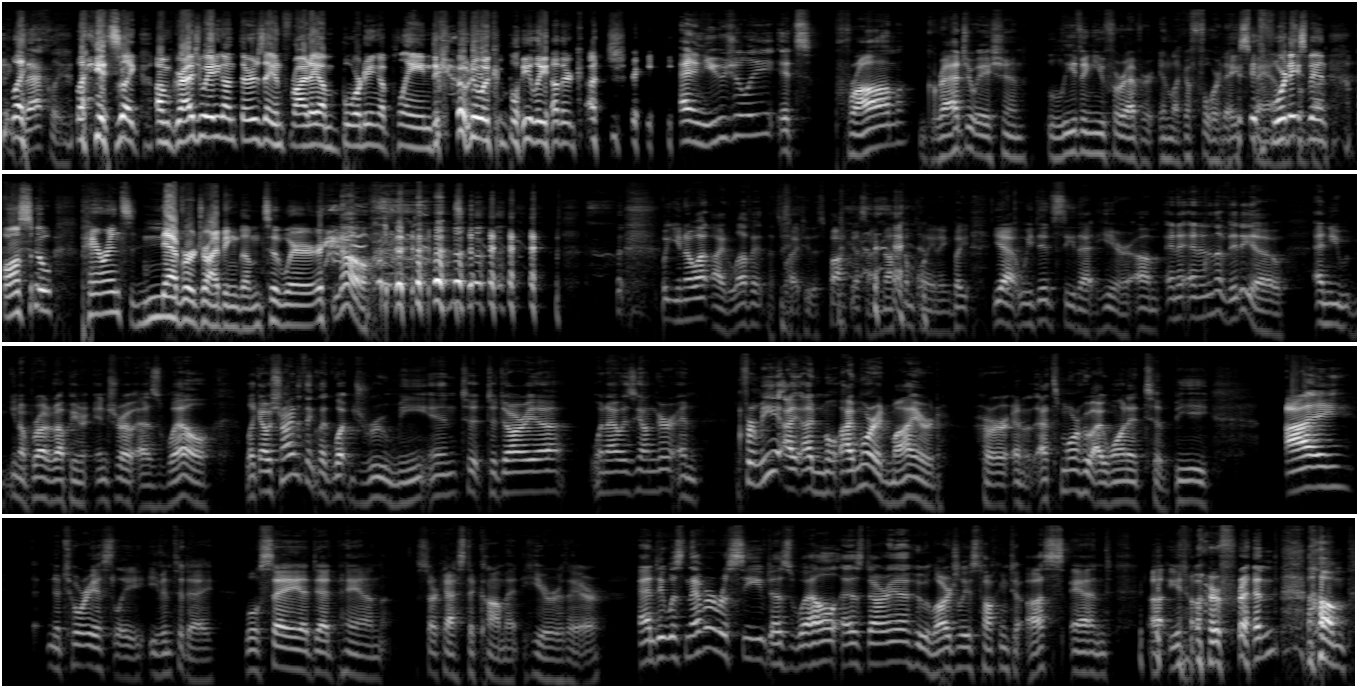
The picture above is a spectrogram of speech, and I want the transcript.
like, exactly. Like it's like I'm graduating on Thursday and Friday I'm boarding a plane to go to a completely other country. And usually it's prom, graduation, leaving you forever in like a four day span. Four day span. Also, parents never driving them to where. No. But you know what? I love it. That's why I do this podcast. I'm not complaining. But yeah, we did see that here. Um, and and in the video, and you you know brought it up in your intro as well. Like I was trying to think like what drew me into to Daria when I was younger, and for me, I I more admired her, and that's more who I wanted to be. I notoriously, even today, will say a deadpan, sarcastic comment here or there. And it was never received as well as Daria, who largely is talking to us and, uh, you know, her friend. Um,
